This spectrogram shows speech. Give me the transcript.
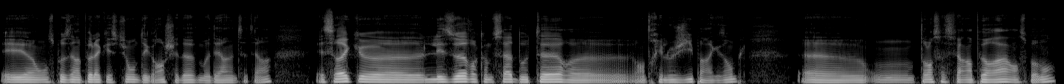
Et euh, on se posait un peu la question des grands chefs-d'œuvre modernes, etc. Et c'est vrai que euh, les œuvres comme ça d'auteurs euh, en trilogie, par exemple, ont tendance à se faire un peu rares en ce moment.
